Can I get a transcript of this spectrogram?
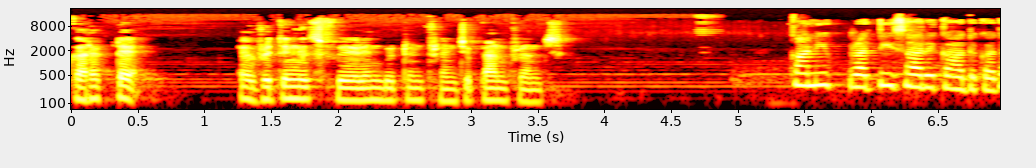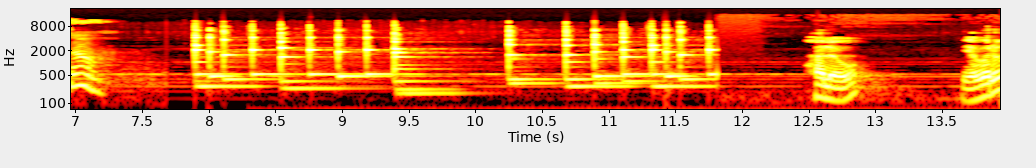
కరెక్టే. Everything is fair in between friendship and friends కానీ ప్రతిసారి కాదు కదా? హలో ఎవరు?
